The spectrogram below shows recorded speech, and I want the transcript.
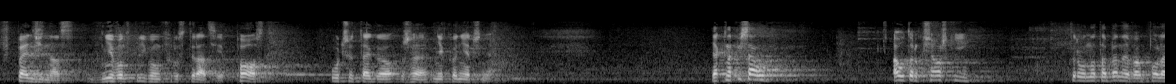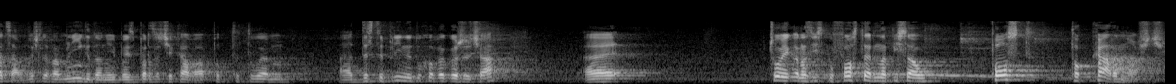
wpędzi nas w niewątpliwą frustrację. Post uczy tego, że niekoniecznie. Jak napisał autor książki, którą notabene Wam polecam, wyślę Wam link do niej, bo jest bardzo ciekawa, pod tytułem e, Dyscypliny duchowego życia. E, człowiek o nazwisku Foster napisał: Post to karność,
